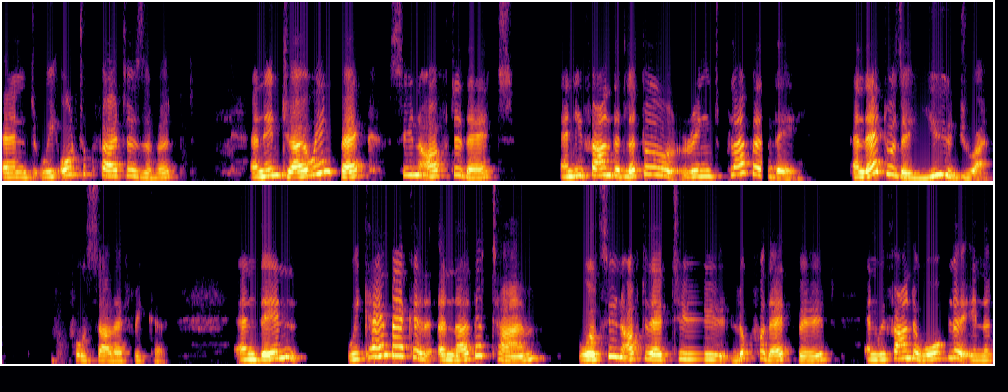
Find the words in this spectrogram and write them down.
And we all took photos of it. And then Joe went back soon after that and he found a little ringed plover there. And that was a huge one for South Africa. And then we came back a, another time, well, soon after that, to look for that bird. And we found a warbler in a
